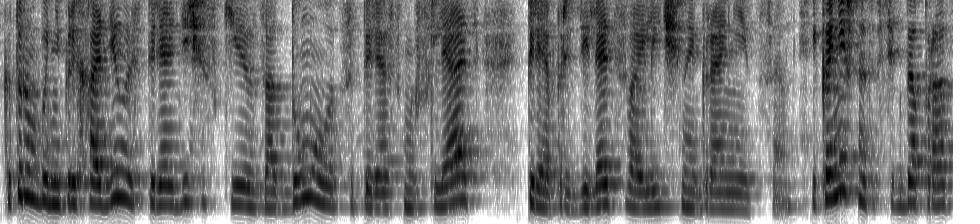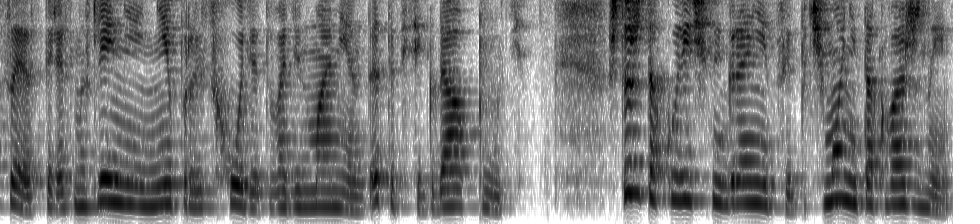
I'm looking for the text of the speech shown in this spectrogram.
которому бы не приходилось периодически задумываться, переосмыслять, переопределять свои личные границы. И, конечно, это всегда процесс. Переосмысление не происходит в один момент. Это всегда путь. Что же такое личные границы и почему они так важны?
